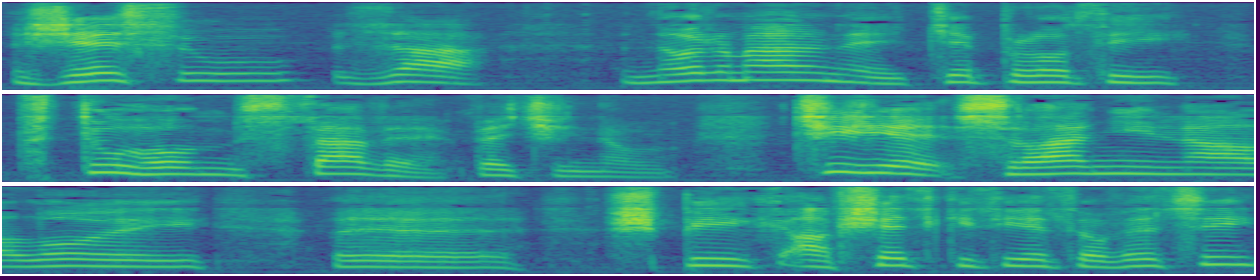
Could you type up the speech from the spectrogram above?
že sú za normálnej teploty v tuhom stave väčšinou. Čiže slanina, loj, e, špík a všetky tieto veci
